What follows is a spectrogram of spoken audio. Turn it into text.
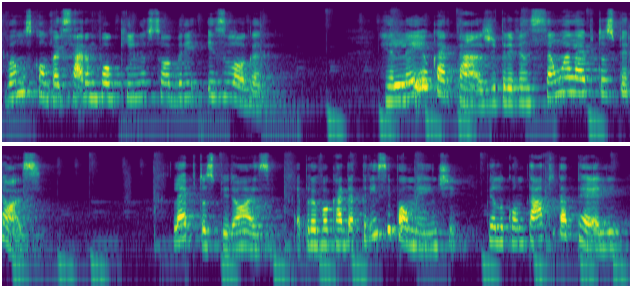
vamos conversar um pouquinho sobre slogan. Releia o cartaz de prevenção à leptospirose. Leptospirose é provocada principalmente pelo contato da pele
